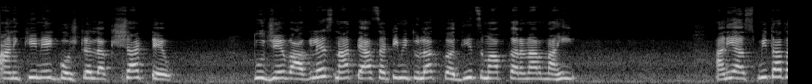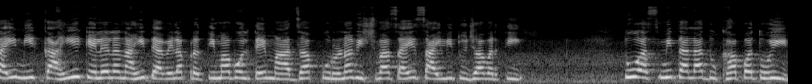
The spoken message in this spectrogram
आणखीन एक गोष्ट लक्षात ठेव. तू जे वागलेस ना त्यासाठी मी तुला कधीच माफ करणार नाही. आणि अस्मिताताई मी काहीही केलेलं नाही त्यावेळेला प्रतिमा बोलते माझा पूर्ण विश्वास आहे सायली तुझ्यावरती. तू अस्मिताला दुखापत होईल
